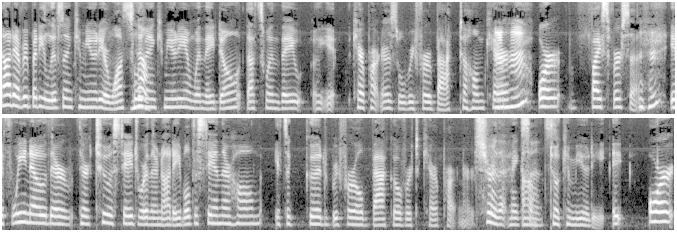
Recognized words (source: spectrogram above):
Not everybody lives in community or wants to live in community, and when they don't, that's when they care partners will refer back to home care, or vice versa. If we know they're they're to a stage where they're not able to stay in their home, it's a good referral back over to care partners Sure, that makes um, sense. to a community. It, or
